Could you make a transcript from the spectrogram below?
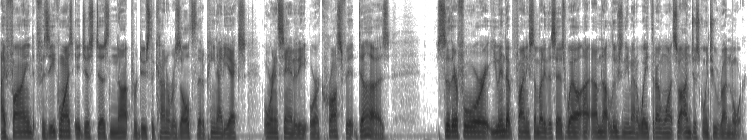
I find physique wise, it just does not produce the kind of results that a P90X or an Insanity or a CrossFit does. So, therefore, you end up finding somebody that says, Well, I, am not losing the amount of weight that I want, so I'm just going to run more.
